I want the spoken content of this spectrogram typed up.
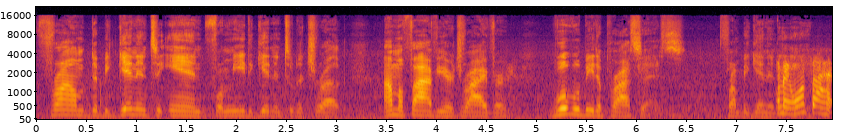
from the beginning to end, for me to get into the truck, I'm a five-year driver. What will be the process from beginning? I to mean, end? once I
